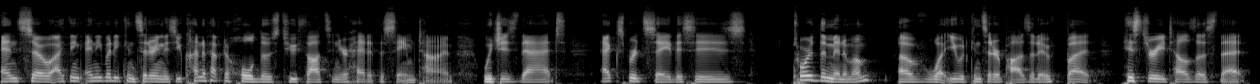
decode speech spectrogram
And so I think anybody considering this, you kind of have to hold those two thoughts in your head at the same time, which is that experts say this is toward the minimum of what you would consider positive, but history tells us that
